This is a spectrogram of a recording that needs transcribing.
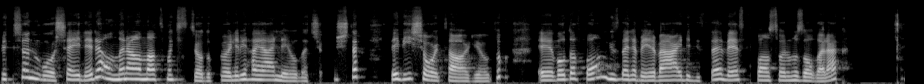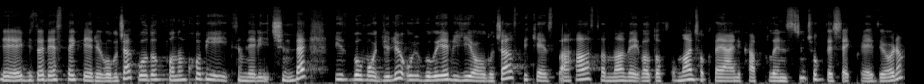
Bütün bu şeyleri onlara anlatmak istiyorduk. Böyle bir hayalle yola çıkmıştık ve bir iş ortağı arıyorduk. E, Vodafone güzel haberi verdi bize ve sponsorumuz olarak e, bize destek veriyor olacak. Vodafone'un KOBİ eğitimleri içinde biz bu modülü uygulayabiliyor olacağız. Bir kez daha sana ve Vodafone'dan çok değerli katkılarınız için çok teşekkür ediyorum.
